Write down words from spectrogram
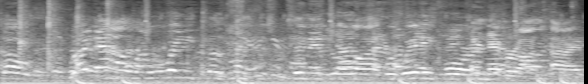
So right now, while we're waiting for those messages from San Angelo Live, we're waiting for. They're never on time.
